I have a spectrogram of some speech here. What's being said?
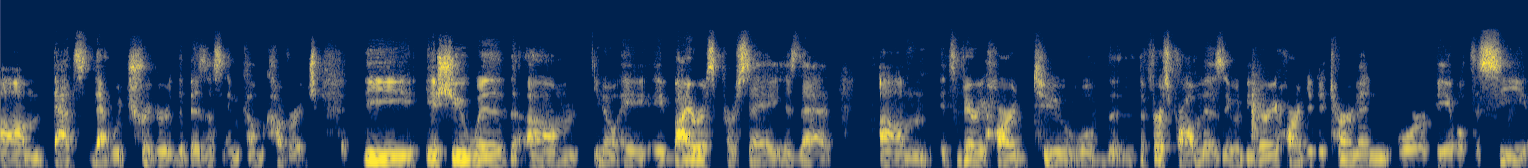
um, that's that would trigger the business income coverage. The issue with um, you know a, a virus per se is that um, it's very hard to well the, the first problem is it would be very hard to determine or be able to see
